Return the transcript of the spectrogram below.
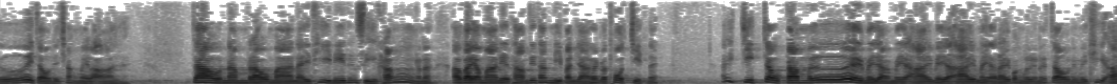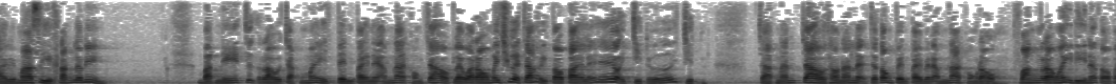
เอ้ยเจ้าในช่างไม่ละอายเจ้านำเรามาในที่นี้ถึงสี่ครั้งนะเอาไปเอามาเนี่ยทำที่ท่านมีปัญญาท่านก็โทษจิตนะไอ้จิตเจ้ากรรมเอ้ยไม่อยากไม่อาย ไม่อายไม่อะไรบ้างเลยนะเจ้านี่ไม่ขี้อายเลยมาสี่ครั้งแล้วนี่ บัดนี้เราจักไม่เป็นไปในอำนาจของเจ้า แปลว่าเราไม่เชื่อเจ้าอีกต่อไปแล้วไอ้จิตเอ้ยจิต จากนั้นเจ้าเท่านั้นแหละจะต้องเป็นไปเป็นอำนาจของเรา ฟังเราให้ดีนะต่อไป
